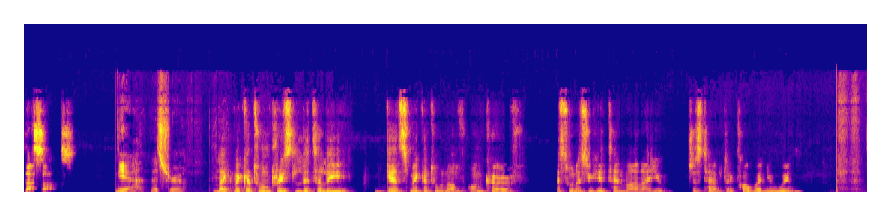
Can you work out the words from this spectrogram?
that sucks. yeah. That's true. Like Mecha'thun Priest literally gets Mecha'thun off on curve. As soon as you hit 10 mana, you just have the combo and you win.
